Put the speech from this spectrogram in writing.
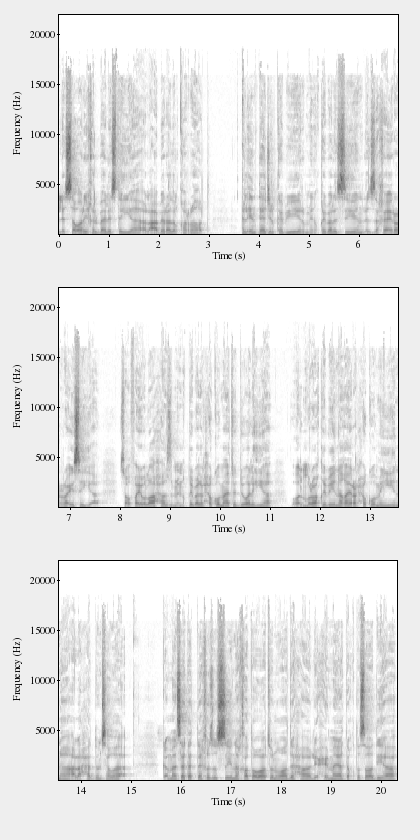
للصواريخ البالستية العابرة للقارات. الإنتاج الكبير من قبل الصين للذخائر الرئيسية سوف يلاحظ من قبل الحكومات الدولية والمراقبين غير الحكوميين على حد سواء. كما ستتخذ الصين خطوات واضحة لحماية اقتصادها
